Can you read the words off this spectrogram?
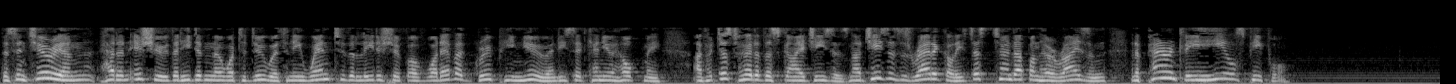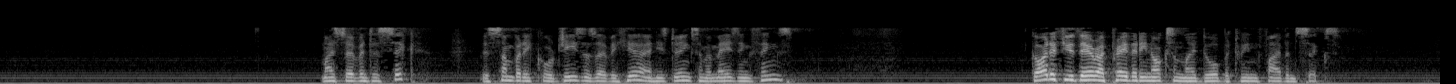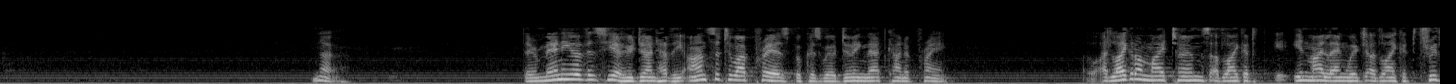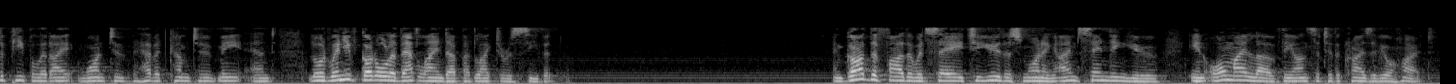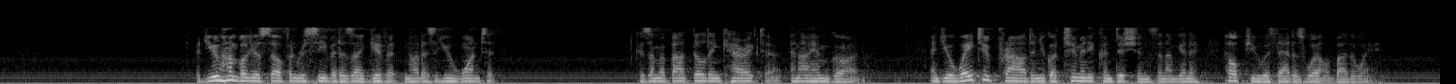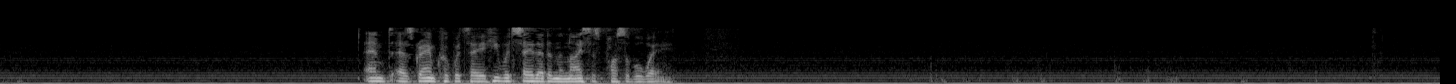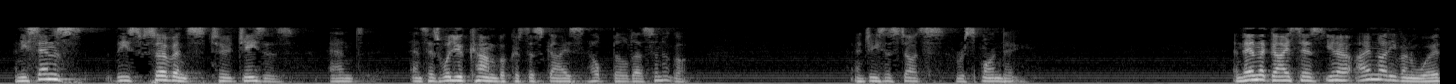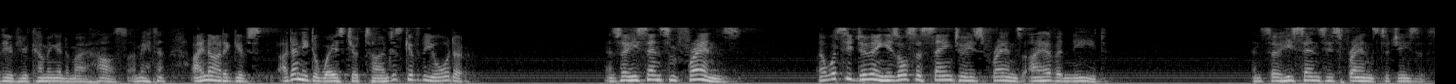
The centurion had an issue that he didn't know what to do with, and he went to the leadership of whatever group he knew, and he said, Can you help me? I've just heard of this guy, Jesus. Now, Jesus is radical. He's just turned up on the horizon, and apparently he heals people. My servant is sick. There's somebody called Jesus over here, and he's doing some amazing things. God, if you're there, I pray that he knocks on my door between 5 and 6. No. There are many of us here who don't have the answer to our prayers because we're doing that kind of praying. I'd like it on my terms. I'd like it in my language. I'd like it through the people that I want to have it come to me. And Lord, when you've got all of that lined up, I'd like to receive it. And God the Father would say to you this morning, I'm sending you in all my love the answer to the cries of your heart. But you humble yourself and receive it as I give it, not as you want it. Because I'm about building character, and I am God. And you're way too proud, and you've got too many conditions, and I'm going to help you with that as well, by the way. And as Graham Cooke would say, he would say that in the nicest possible way. And he sends these servants to Jesus and, and says, Will you come? Because this guy's helped build our synagogue. And Jesus starts responding. And then the guy says, You know, I'm not even worthy of you coming into my house. I mean, I know how to give, I don't need to waste your time. Just give the order. And so he sends some friends. Now, what's he doing? He's also saying to his friends, I have a need. And so he sends his friends to Jesus.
